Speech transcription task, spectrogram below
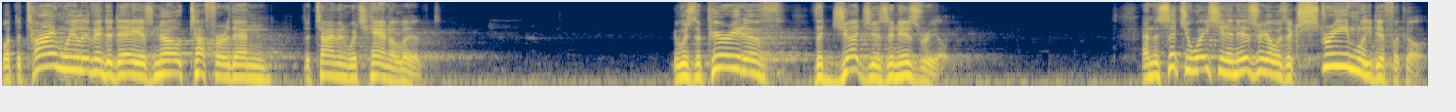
But the time we live in today is no tougher than the time in which Hannah lived. It was the period of the judges in Israel. And the situation in Israel was extremely difficult.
